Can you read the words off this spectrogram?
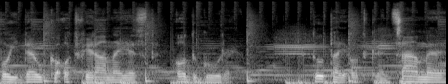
poidełko otwierane jest od góry. Tutaj odkręcamy,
